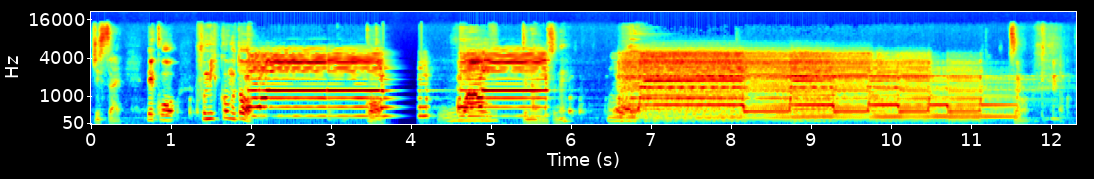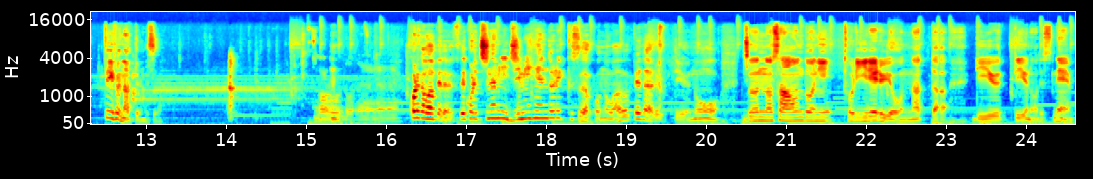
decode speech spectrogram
実際。でこう踏み込むとこうワウってなるんですね。うんそう。っていう風になってるんですよ。なるほどね。これがワウペダルです。でこれちなみにジミー・ヘンドリックスがこのワウペダルっていうのを自分のサウンドに取り入れるようになった理由っていうのをですね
